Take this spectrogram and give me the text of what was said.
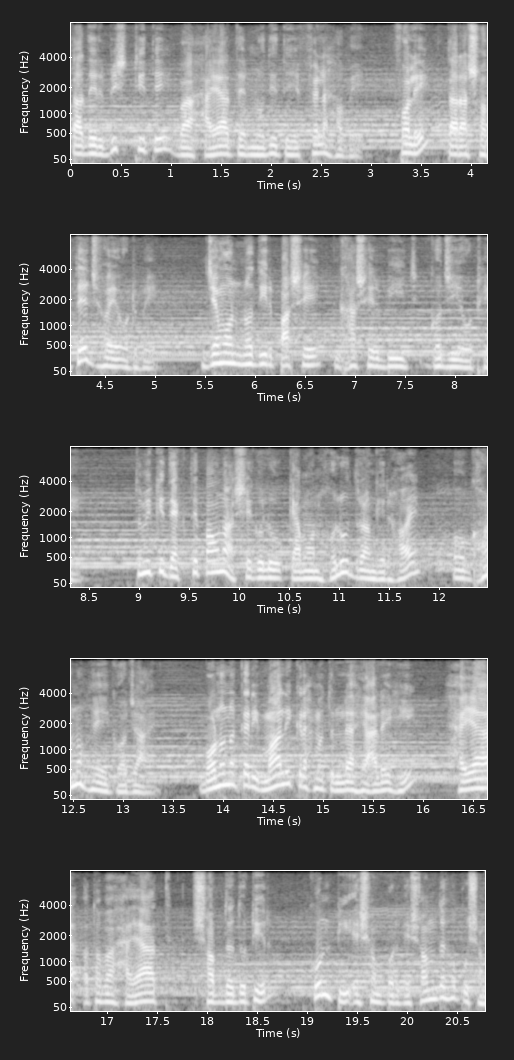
তাদের বৃষ্টিতে বা হায়াতের নদীতে ফেলা হবে, ফলে তারা সতেজ হয়ে উঠবে। যেমন নদীর পাশে ঘাসের বীজ গজিয়ে ওঠে। তুমি কি দেখতে পাও না সেগুলো কেমন হলুদ রঙের হয় ও ঘন হয়ে গজায়? বর্ণনাকারী মালিক রহমতুল্লাহ আলহি হায়া অথবা হায়াত শব্দ দুটির কোনটি এ সম্পর্কে সন্দেহ পোষণ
